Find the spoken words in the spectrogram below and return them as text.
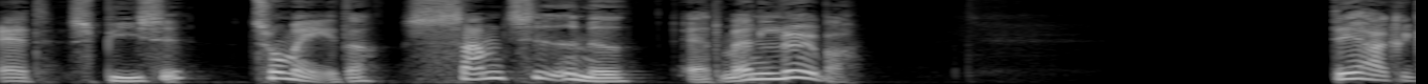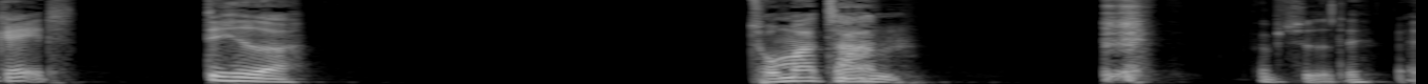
at spise tomater samtidig med, at man løber. Det her aggregat, det hedder tomatan. Hvad betyder det? Ja,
